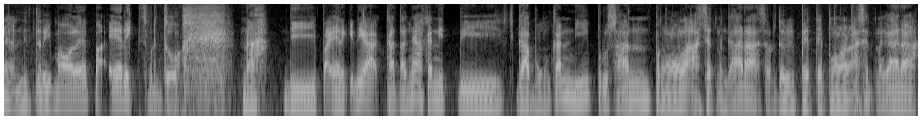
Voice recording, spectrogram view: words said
dan diterima oleh Pak Erik seperti itu. Nah di Pak Erik ini katanya akan di- digabungkan di perusahaan pengelola aset negara seperti di PT Pengelola Aset Negara.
